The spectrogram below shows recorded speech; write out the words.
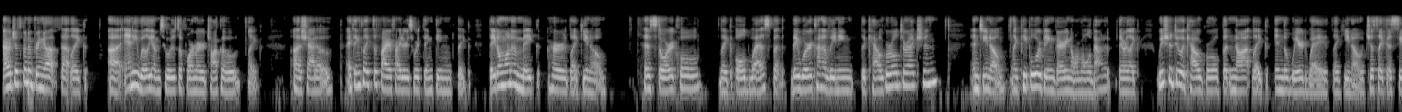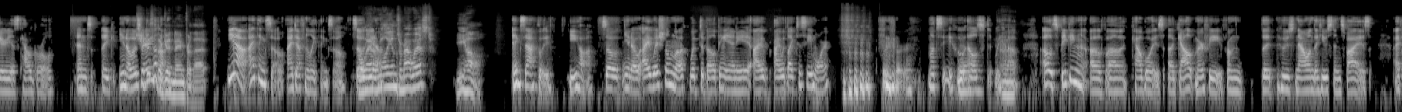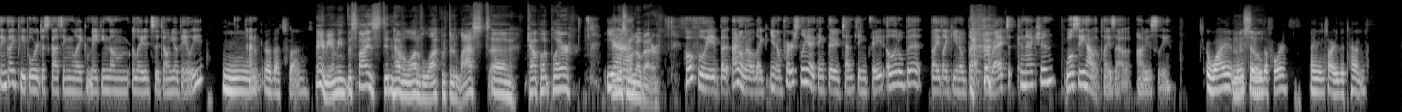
I was just gonna bring up that like uh Annie Williams, who was the former taco like uh shadow, I think like the firefighters were thinking like they don't wanna make her like, you know, historical like old west, but they were kind of leaning the cowgirl direction. And you know, like people were being very normal about it. They were like, we should do a cowgirl, but not like in the weird way, like, you know, just like a serious cowgirl. And like, you know, it was She very does have a good name for that. Yeah, I think so. I definitely think so. So Old Anna yeah, Williams from out west. Yeehaw. exactly. Yeehaw. So, you know, I wish them luck with developing Annie. I I would like to see more. For sure. Let's see, who Yeah. else did we Uh, have? Oh, speaking of uh cowboys, uh Gallup Murphy from the who's now on the Houston Spies. I think like people were discussing like making them related to Donia Bailey. Mm, I oh, that's fun. Maybe. I mean, the spies didn't have a lot of luck with their last uh, cowpoke player. Maybe Yeah. this one will go better. Hopefully, but I don't know. Like, you know, personally, I think they're tempting fate a little bit by, like, you know, that direct connection. We'll see how it plays out, obviously. Wyatt Uh, Mason so- the fourth. I mean, sorry, the tenth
